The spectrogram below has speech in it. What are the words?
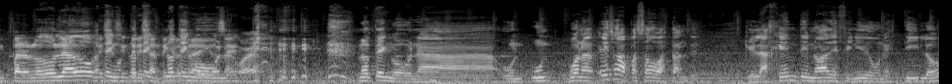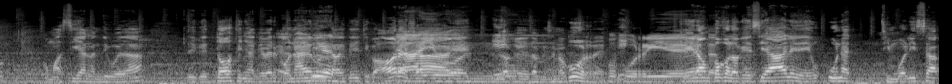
y para los dos lados, No eso tengo, es no te- interesante. no que lo tengo traigas, una. ¿eh? no tengo una. un- un- bueno, eso ha pasado bastante. Que la gente no ha definido un estilo, como hacía en la antigüedad, de que todos tenían que ver con Eh, algo bien. característico. Ahora Ya ya, es un- lo, que, lo que se me ocurre. Que era un poco lo que decía Ale, de una simboliza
